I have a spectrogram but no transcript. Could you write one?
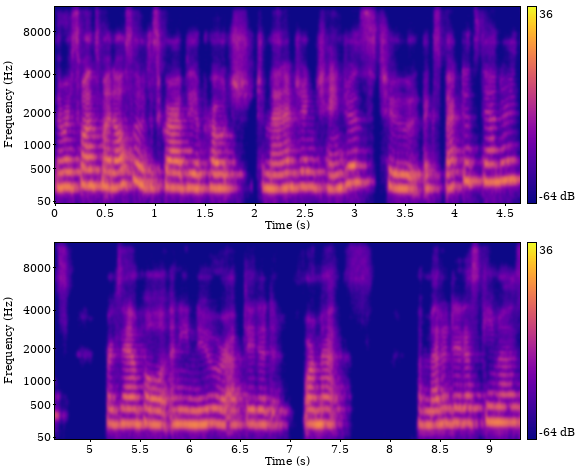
The response might also describe the approach to managing changes to expected standards. For example, any new or updated formats of metadata schemas,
